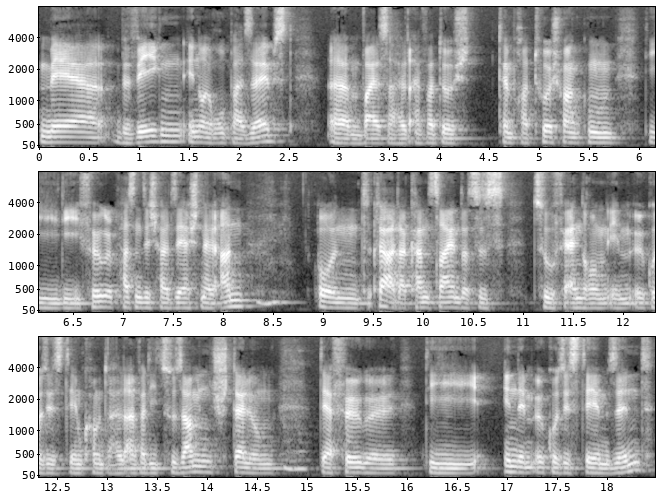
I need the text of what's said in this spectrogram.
mehr bewegen in Europa selbst, ähm, weil es halt einfach durch Temperaturschwankungen, die, die Vögel passen sich halt sehr schnell an. Mhm. Und klar, da kann es sein, dass es zu Veränderungen im Ökosystem kommt. Halt einfach die Zusammenstellung mhm. der Vögel, die in dem Ökosystem sind,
